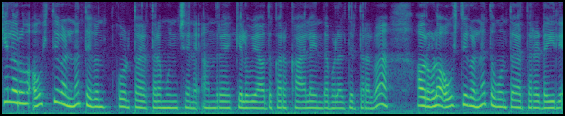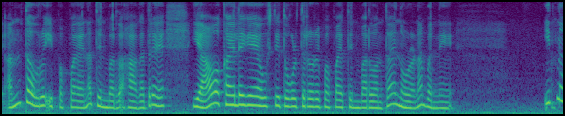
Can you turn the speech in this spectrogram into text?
ಕೆಲವರು ಔಷಧಿಗಳನ್ನ ತೆಗೆದುಕೊಳ್ತಾ ಇರ್ತಾರೆ ಮುಂಚೆನೇ. ಅಂದರೆ ಕೆಲವು ಯಾವುದಕ್ಕಾರ ಕಾಯಿಲೆಯಿಂದ ಬಳಲ್ತಿರ್ತಾರಲ್ವ, ಅವರುಗಳು ಔಷಧಿಗಳನ್ನ ತೊಗೊತಾ ಇರ್ತಾರೆ ಡೈಲಿ. ಅಂಥವರು ಈ ಪಪ್ಪಾಯನ ತಿನ್ನಬಾರ್ದು ಹಾಗಾದರೆ ಯಾವ ಕಾಯಿಲೆಗೆ ಔಷಧಿ ತೊಗೊಳ್ತಿರೋರು ಈ ಪಪ್ಪಾಯ ತಿನ್ನಬಾರ್ದು ಅಂತ ನೋಡೋಣ ಬನ್ನಿ. ಇನ್ನು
